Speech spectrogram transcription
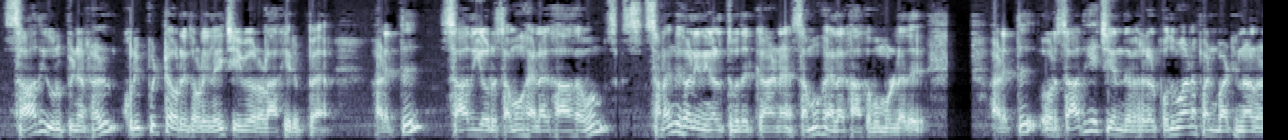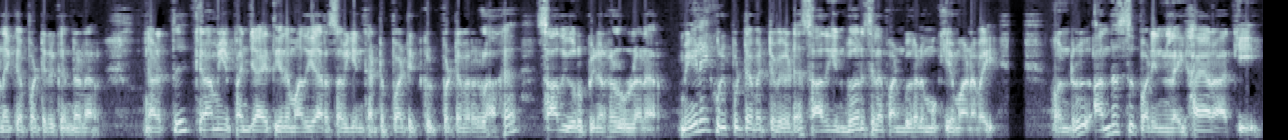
சாதி உறுப்பினர்கள் குறிப்பிட்ட ஒரு தொழிலை செய்பவர்களாக இருப்பர். அடுத்து சாதி ஒரு சமூக அழகாகவும் சடங்குகளை நிகழ்த்துவதற்கான சமூக அழகாகவும் உள்ளது. அடுத்து ஒரு சாதியைச் சேர்ந்தவர்கள் பொதுவான பண்பாட்டினால் இணைக்கப்பட்டிருக்கின்றனர். அடுத்து கிராமிய பஞ்சாயத்து எனும் அதிகார சபையின் கட்டுப்பாட்டிற்குட்பட்டவர்களாக சாதி உறுப்பினர்கள் உள்ளனர். மேலே குறிப்பிட்டவற்றை விட சாதியின் வேறு சில பண்புகளும் முக்கியமானவை. ஒன்று அந்தஸ்து படிநிலை ஹயராக்கி.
